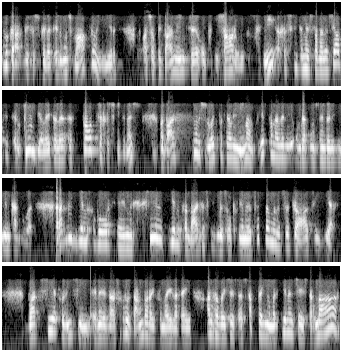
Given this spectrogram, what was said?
ook rugby gespeel het. En ons maak nou hier asof die daai mense op die SARU nie 'n geskiedenis van hulle self het. Inteendeel het hulle 'n trotse geskiedenis maar daai is nooit vertel nie niemand weet van hulle nie omdat ons net in die een kan hoor. Rugby een geword en geen een van daai geskiedenis opgeneem het sit nou in 'n situasie hier wat seë polisie en is daar groot dankbaarheid vir my dat hy aangewys is as kaptein nommer 61 maar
